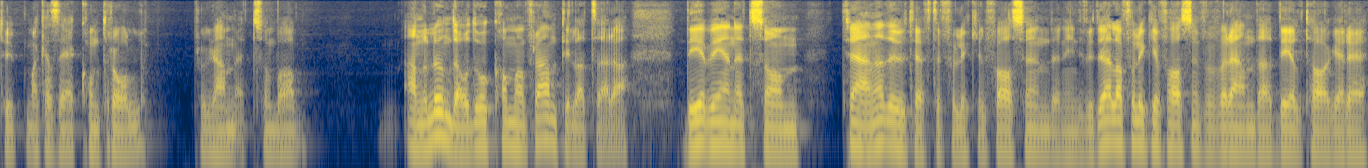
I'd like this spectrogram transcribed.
typ man kan säga kontrollprogrammet som var annorlunda och då kom man fram till att så här, det benet som tränade ut efter follikelfasen, den individuella follikelfasen för varenda deltagare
